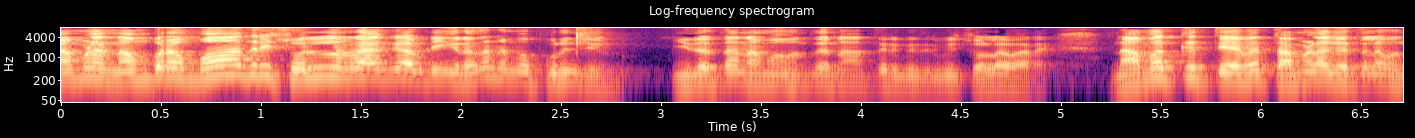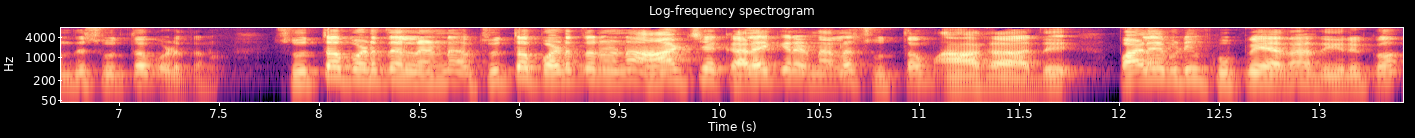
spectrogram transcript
நம்மளை நம்புகிற மாதிரி சொல்லுறாங்க அப்படிங்கிறத நம்ம புரிஞ்சுக்கணும். இதை தான் நம்ம வந்து நான் திருப்பி திருப்பி சொல்ல வரேன். நமக்கு தேவை தமிழகத்தில் வந்து சுத்தப்படுத்தணும். சுத்தப்படுத்தலைன்னா சுத்தப்படுத்தணும்னா ஆட்சியை கலைக்கிறனால சுத்தம் ஆகாது. பழையபடியும் குப்பையாக தான் அது இருக்கும்.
